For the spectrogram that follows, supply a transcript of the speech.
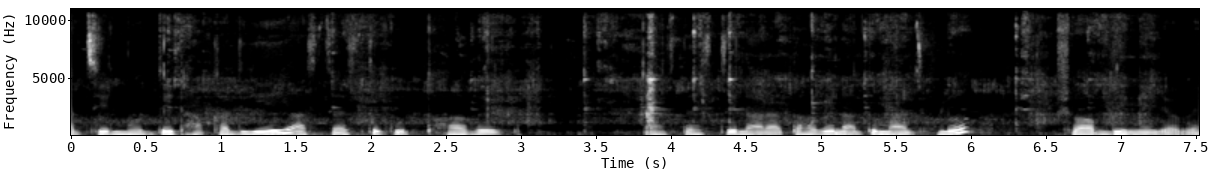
আঁচের মধ্যে ঢাকা দিয়েই আস্তে আস্তে করতে হবে। আস্তে আস্তে নাড়াতে হবে, না তো মাছগুলো সব ভেঙে যাবে।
